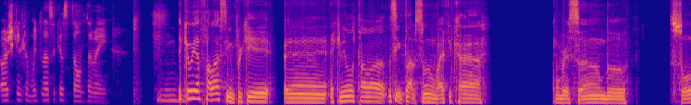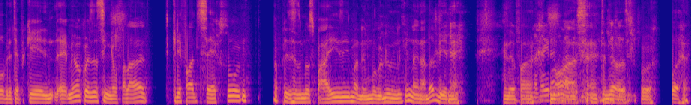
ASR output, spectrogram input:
eu acho que entra muito nessa questão também. É que eu ia falar assim, porque é, é que nem eu tava. Assim, claro, você não vai ficar conversando sobre, até porque é a mesma coisa assim, eu falar, queria falar de sexo na presença dos meus pais e, mano, é um bagulho que não é nada a ver, né? Entendeu? Nada agradável. nossa, entendeu? tipo, porra.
